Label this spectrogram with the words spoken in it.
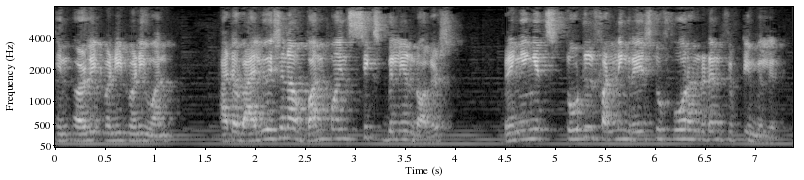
in early 2021 at a valuation of $1.6 billion, bringing its total funding raised to 450 million.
